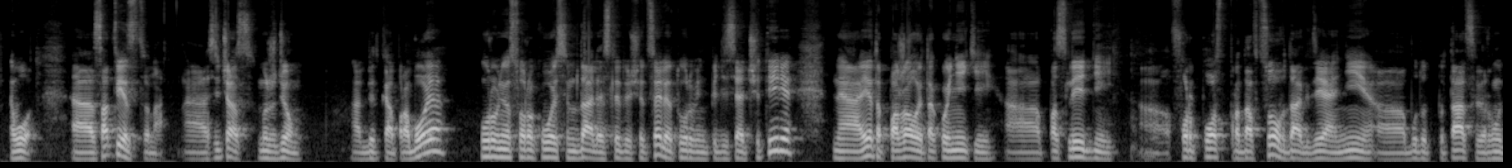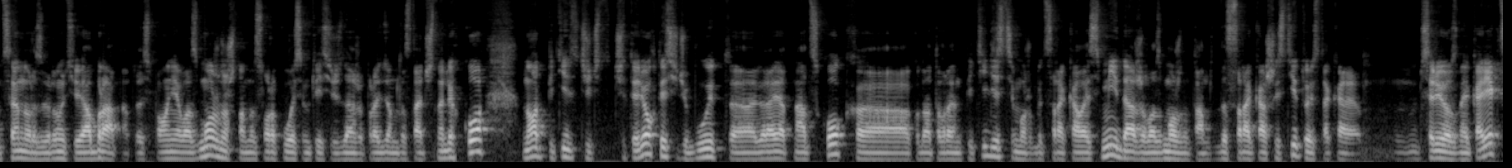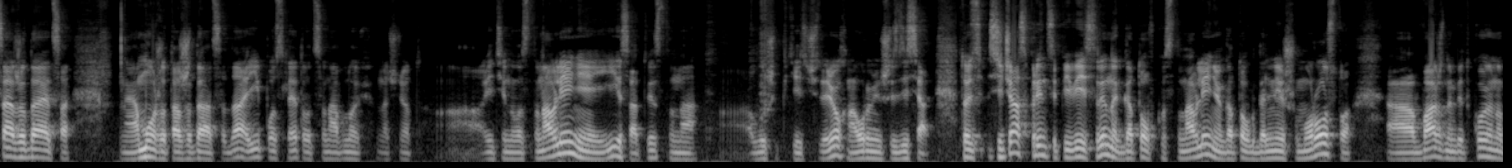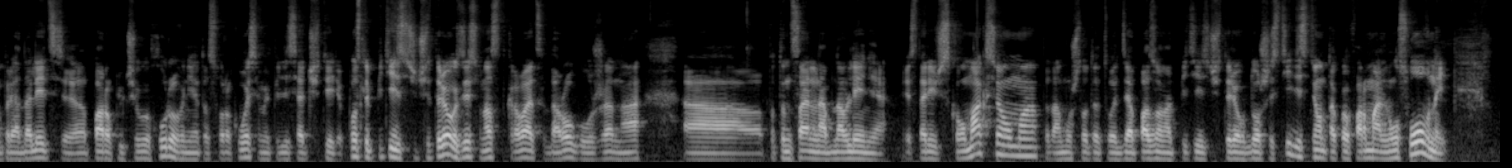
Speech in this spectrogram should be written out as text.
Вот, соответственно, сейчас мы ждем от битка пробоя уровня 48. Далее следующая цель это уровень 54. А, это, пожалуй, такой некий а, последний а, форпост продавцов, да, где они будут пытаться вернуть цену, развернуть ее обратно. То есть вполне возможно, что мы 48 тысяч даже пройдем достаточно легко, но от 54 тысяч будет, вероятно, отскок куда-то в район 50, может быть 48, даже, возможно, там до 46, то есть такая серьезная коррекция ожидается, может ожидаться, да, и после этого цена вновь начнет а, идти на восстановление и, соответственно, а, выше 54 на уровень 60. То есть сейчас, в принципе, весь рынок готов к восстановлению, готов к дальнейшему росту. А, важно биткоину преодолеть э, пару ключевых уровней, это 48 и 54. После 54 здесь у нас открывается дорога уже на потенциальное обновление исторического максимума, потому что вот этот вот диапазон от 54 до 60, он такой формально условный.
